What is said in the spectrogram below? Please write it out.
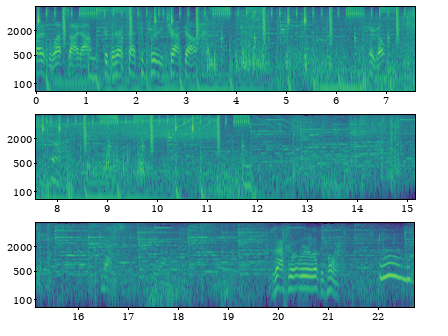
Try the left side out because the right side's completely tracked out. There we go. Yes. Exactly what we were looking for. Woo.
